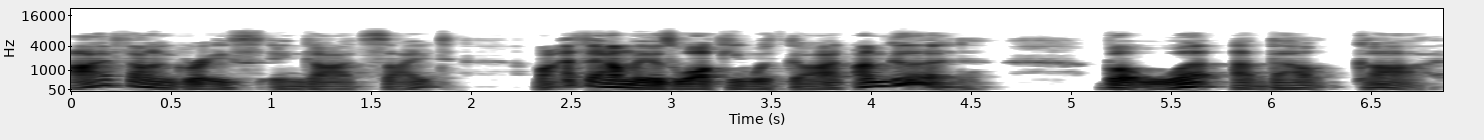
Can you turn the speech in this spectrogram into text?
I found grace in God's sight. My family is walking with God. I'm good. But what about God?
